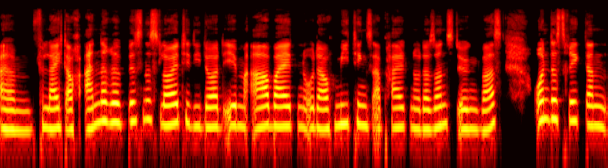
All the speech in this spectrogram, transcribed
ähm, vielleicht auch andere Businessleute, die dort eben arbeiten oder auch Meetings abhalten oder sonst irgendwas. Und das regt dann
